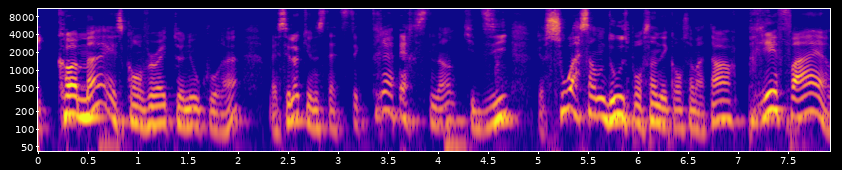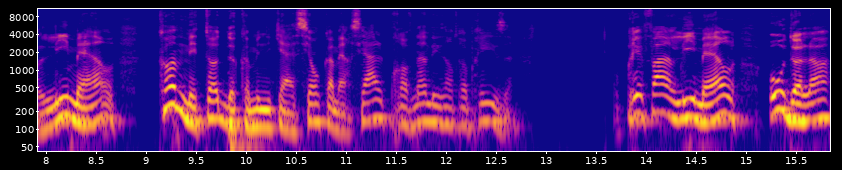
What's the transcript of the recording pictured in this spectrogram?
Et comment est-ce qu'on veut être tenu au courant? Mais c'est là qu'il y a une statistique très pertinente qui dit que 72% des consommateurs préfèrent l'email comme méthode de communication commerciale provenant des entreprises. On préfère l'email au-delà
